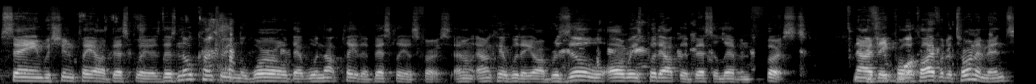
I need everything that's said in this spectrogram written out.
saying we shouldn't play our best players. There's no country in the world that will not play the best players first. I don't I don't care who they are. Brazil will always put out the best eleven first. Now, if, If they qualify for the tournament,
